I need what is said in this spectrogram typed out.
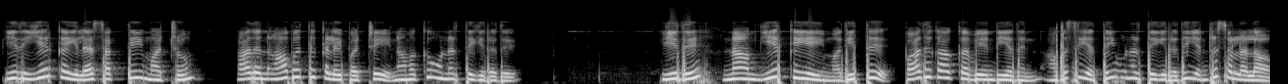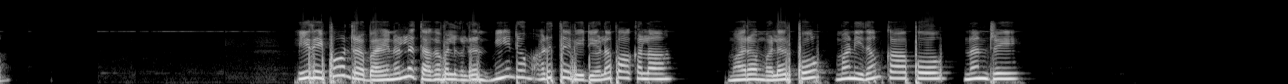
இது இயற்கையில சக்தி மற்றும் அதன் ஆபத்துக்களை பற்றி நமக்கு உணர்த்துகிறது. இது நாம் இயற்கையை மதித்து பாதுகாக்க வேண்டியதன் அவசியத்தை உணர்த்துகிறது என்று சொல்லலாம். இதை போன்ற பயனுள்ள தகவல்களுடன் மீண்டும் அடுத்த வீடியோல பார்க்கலாம். மரம் வளர்ப்போம் மனிதம் காப்போம். நன்றி.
